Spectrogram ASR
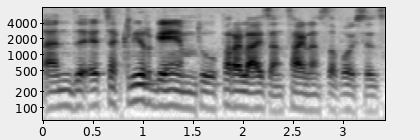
and it's a clear game to paralyze and silence the voices.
